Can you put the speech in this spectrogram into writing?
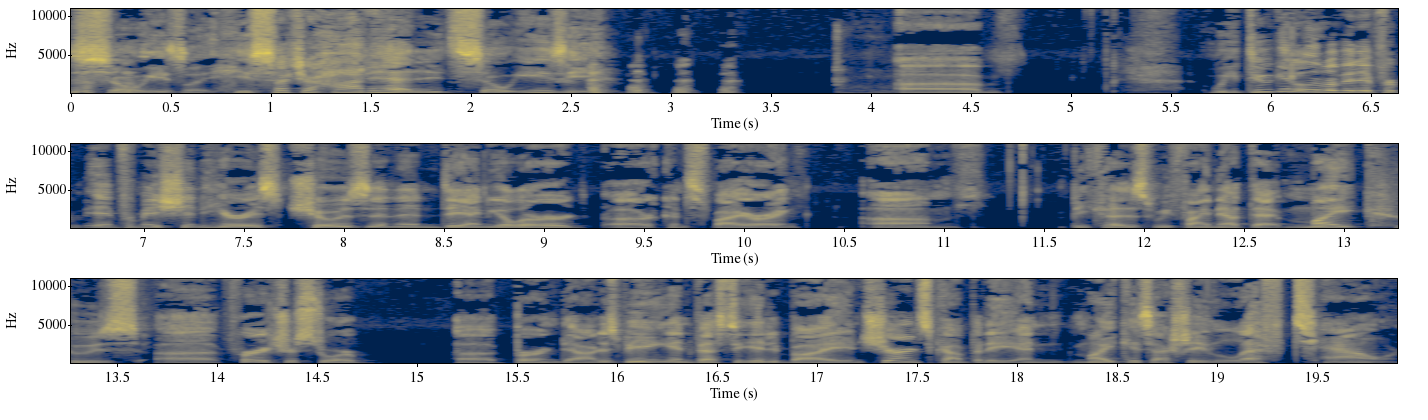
so easily. He's such a hothead. It's so easy. um, we do get a little bit of information here as Chozen and Daniel are, are conspiring um, because we find out that Mike, whose uh, furniture store uh, burned down, is being investigated by insurance company, and Mike has actually left town.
